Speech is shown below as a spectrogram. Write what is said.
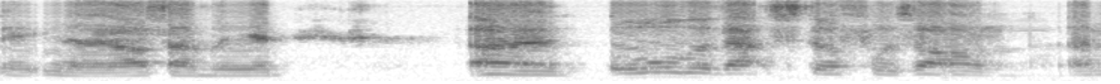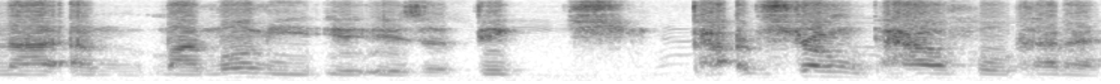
you know in our family, and uh, all of that stuff was on. And, I, and my mum is a big, strong, powerful kind of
